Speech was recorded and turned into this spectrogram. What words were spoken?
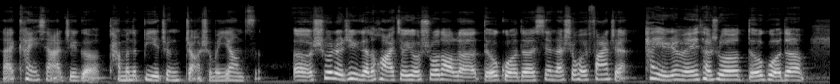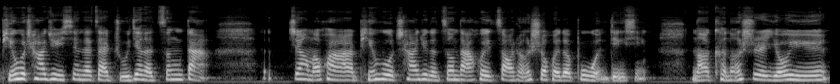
来看一下这个他们的毕业证长什么样子。呃，说着这个的话，就又说到了德国的现在社会发展。他也认为，他说德国的贫富差距现在在逐渐的增大。这样的话，贫富差距的增大会造成社会的不稳定性。那可能是由于。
